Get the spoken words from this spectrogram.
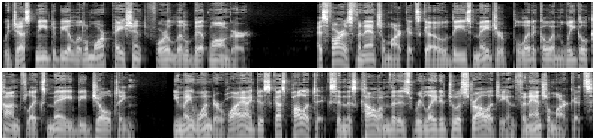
We just need to be a little more patient for a little bit longer. As far as financial markets go, these major political and legal conflicts may be jolting. You may wonder why I discuss politics in this column that is related to astrology and financial markets.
